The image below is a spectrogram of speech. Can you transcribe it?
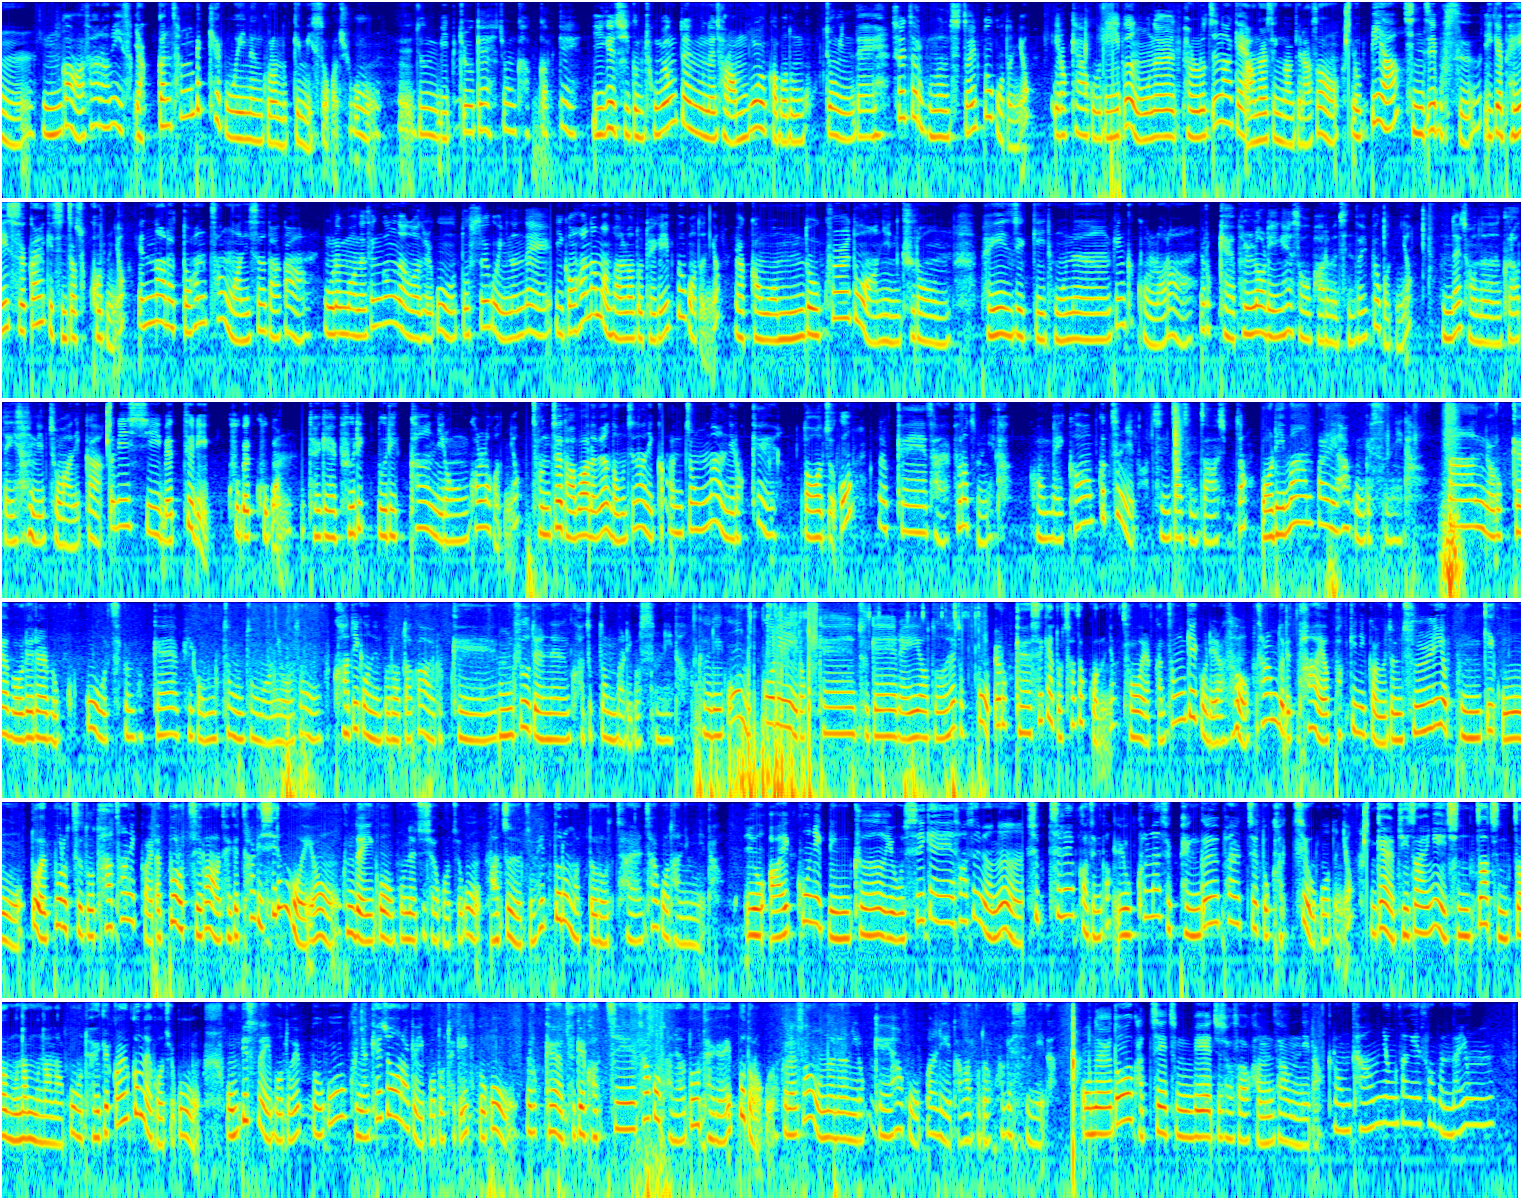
뭔가 사람이 약간 창백해 보이는 그런 느낌이 있어가지고 네, 눈 밑쪽에 좀 가깝게 이게 지금 조명 때문에 잘 안 보일까 봐 너무 걱정인데 실제로 보면 진짜 예쁘거든요? 이렇게 하고 립은 오늘 별로 진하게 안 할 생각이라서 이 삐아 진지보스 이게 베이스 깔기 진짜 좋거든요? 옛날에 또 한창 많이 쓰다가 오랜만에 생각나가지고 또 쓰고 있는데 이거 하나만 발라도 되게 예쁘거든요? 약간 warm도 cool도 아닌 그런 베이지기 도는 핑크 컬러라 이렇게 blurring해서 바르면 진짜 예쁘거든요? 근데 저는 그라데이션 립 좋아하니까 3CE 매트 립 909번. 되게 brick brick한 이런 컬러거든요. 전체 다 바르면 너무 진하니까 안쪽만 이렇게 넣어주고 이렇게 잘 풀어줍니다. 그럼 메이크업 끝입니다. 진짜 진짜 쉽죠? 머리만 빨리 하고 오겠습니다. 짠! 이렇게 머리를 묶었고 지금 밖에 비가 엄청 엄청 많이 와서 가디건 입으려다가 이렇게 방수되는 가죽 잠바를 입었습니다. 그리고 목걸이 이렇게 두 개 layered 해줬고 이렇게 시계도 찾았거든요. 저 약간 청개구리라서 사람들이 다 에어팟 끼니까 요즘 줄 이어폰 끼고 또 애플워치도 다 차니까 애플워치가 되게 차기 싫은 거예요. 근데 이거 보내주셔가지고 아주 요즘 휘뚜루마뚜루 잘 차고 다닙니다. 이 아이코닉 링크 이 시계 사시면은 17일까지인가? 이 클래식 뱅글 팔찌도 같이 오거든요? 이게 디자인이 진짜 진짜 무난무난하고 되게 깔끔해가지고 원피스에 입어도 예쁘고 그냥 캐주얼하게 입어도 되게 예쁘고 이렇게 두 개 같이 차고 다녀도 되게 예쁘더라고요. 그래서 오늘은 이렇게 하고 빨리 나가보도록 하겠습니다. 오늘도 같이 준비해주셔서 감사합니다. 그럼 다음 영상에서 만나요.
